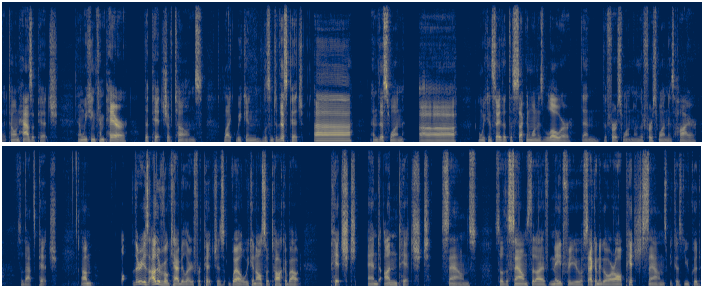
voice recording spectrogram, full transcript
That tone has a pitch. And we can compare the pitch of tones. Like we can listen to this pitch, ah, uh, and this one, ah. Uh, and we can say that the second one is lower than the first one, and the first one is higher. So that's pitch. Um, there is other vocabulary for pitch as well. We can also talk about pitched and unpitched sounds. So the sounds that I've made for you a second ago are all pitched sounds because you could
